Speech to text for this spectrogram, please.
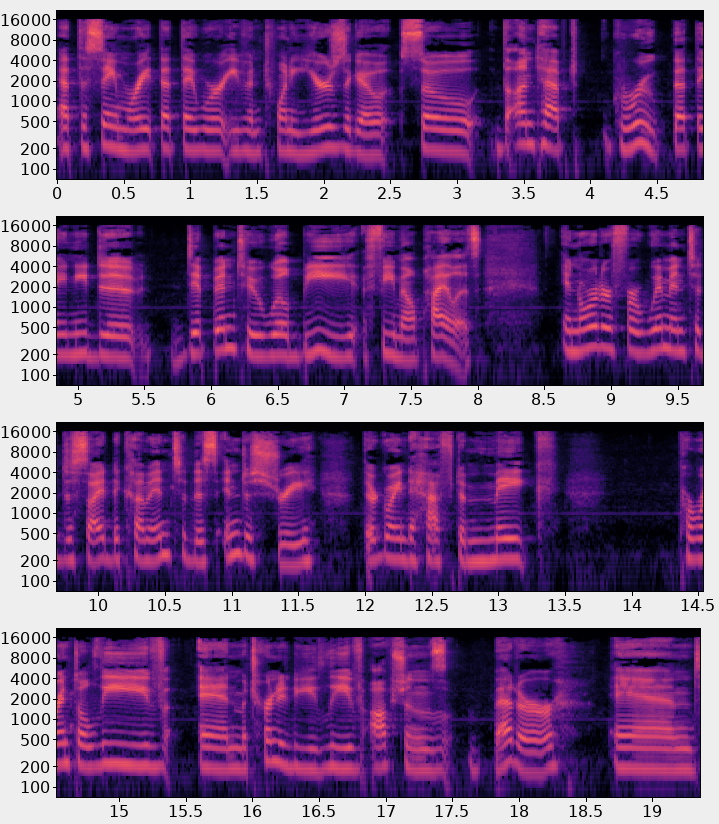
at the same rate that they were even 20 years ago. So the untapped group that they need to dip into will be female pilots. In order for women to decide to come into this industry, they're going to have to make parental leave and maternity leave options better. And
